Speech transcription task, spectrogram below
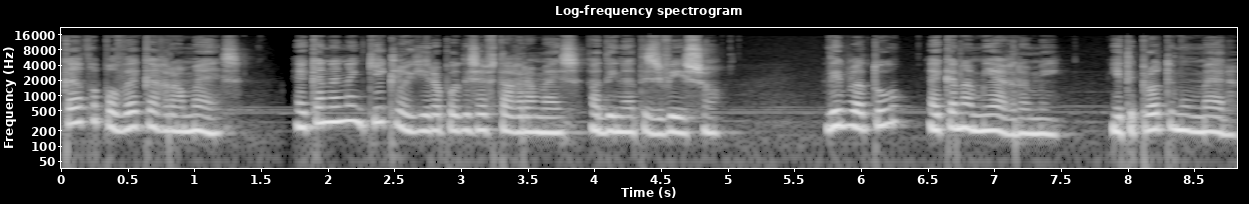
κάτω από 10 γραμμές. Έκανα έναν κύκλο γύρω από τις 7 γραμμές αντί να τις σβήσω. Δίπλα του έκανα μία γραμμή για την πρώτη μου μέρα.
